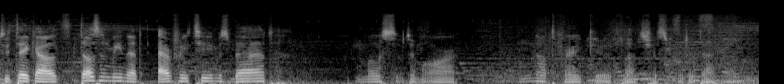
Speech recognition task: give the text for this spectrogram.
to take out. Doesn't mean that every team is bad. Most of them are not very good. Let's just put it that way.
